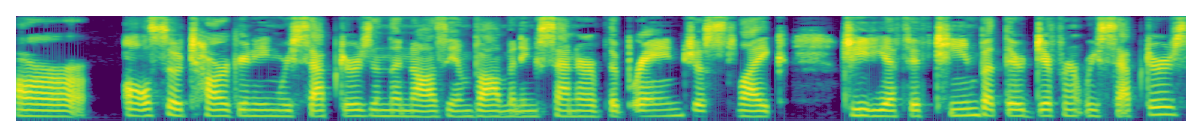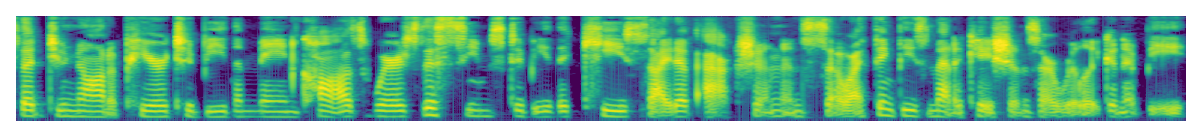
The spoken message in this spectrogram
are also targeting receptors in the nausea and vomiting center of the brain, just like GDF15, but they're different receptors that do not appear to be the main cause, whereas this seems to be the key site of action. And so I think these medications are really going to be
